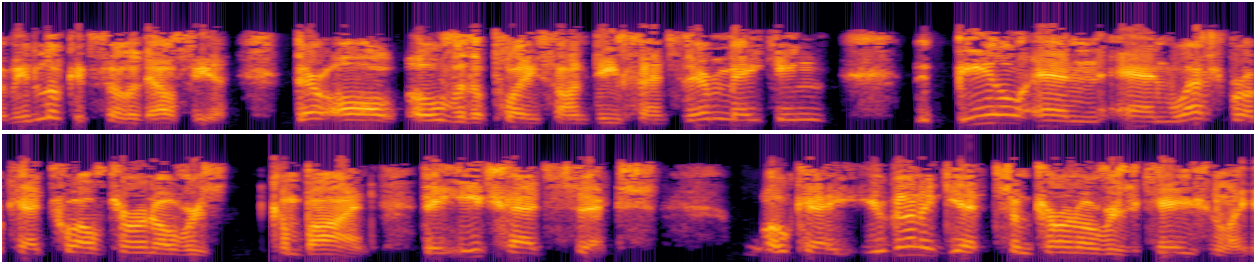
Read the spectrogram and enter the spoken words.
I mean, look at Philadelphia. They're all over the place on defense. They're making, Beal and, and Westbrook had 12 turnovers combined. They each had six okay, you're going to get some turnovers occasionally,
